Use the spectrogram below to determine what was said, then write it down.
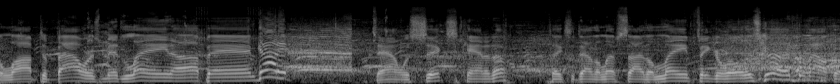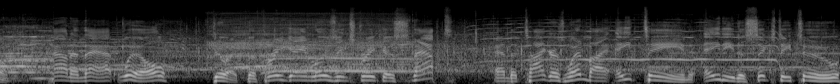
The lob to Bowers, mid lane, up and got it. Down with six, Canada takes it down the left side of the lane. Finger roll is good for Malcolm. Down and that will do it. The three-game losing streak is snapped, and the Tigers win by 18, 80 to 62.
